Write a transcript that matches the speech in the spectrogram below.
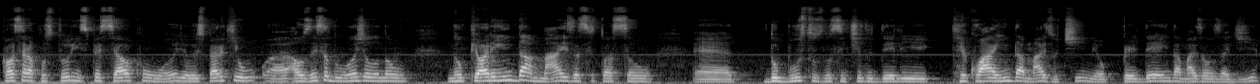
qual será a postura, em especial com o Ângelo. Espero que a ausência do Ângelo não, não piore ainda mais a situação é, do Bustos no sentido dele recuar ainda mais o time ou perder ainda mais a ousadia.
